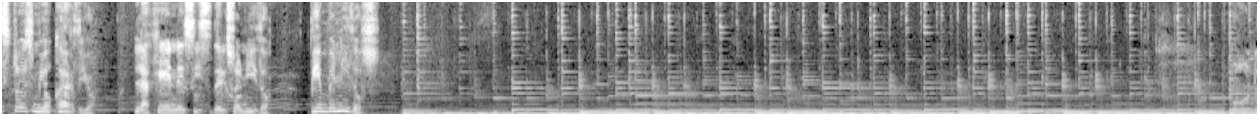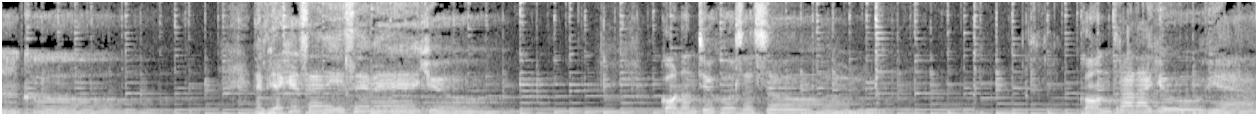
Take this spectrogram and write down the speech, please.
Esto es miocardio, la génesis del sonido. Bienvenidos. Mónaco, el viaje se dice bello, con anteojos de sol, contra la lluvia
